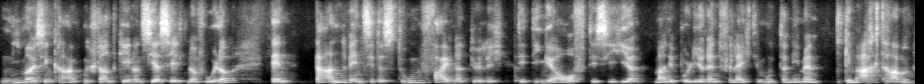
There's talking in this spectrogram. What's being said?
niemals in Krankenstand gehen und sehr selten auf Urlaub. Denn dann, wenn sie das tun, fallen natürlich die Dinge auf, die sie hier manipulierend vielleicht im Unternehmen gemacht haben.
